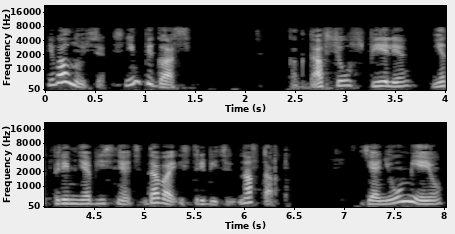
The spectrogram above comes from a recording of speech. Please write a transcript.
Не волнуйся, с ним Пегас. Когда все успели? Нет времени объяснять. Давай, истребитель, на старт. Я не умею.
